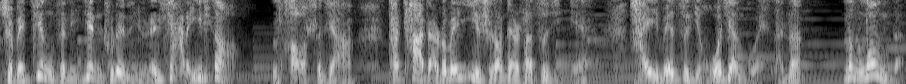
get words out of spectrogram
却被镜子里映出来的女人吓了一跳。老实讲，他差点都没意识到那是他自己，还以为自己活见鬼了呢。愣愣的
